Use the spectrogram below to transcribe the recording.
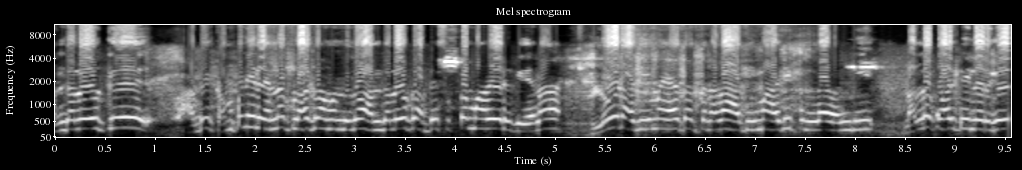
அந்த அளவுக்கு அப்படியே கம்பெனியில் என்ன பிளாட்ஃபார்ம் வந்ததோ அந்த அளவுக்கு அப்படியே சுத்தமாகவே இருக்கு. ஏன்னா லோடு அதிகமாக ஏற்றதுனால அதிகமாக அடிப்பு இல்லை வண்டி நல்ல குவாலிட்டியில் இருக்கு.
